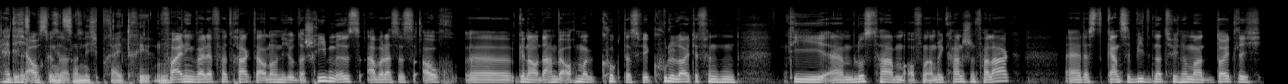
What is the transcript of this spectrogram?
Hätte ich das auch gesagt. jetzt noch nicht breit treten. Vor allen Dingen, weil der Vertrag da auch noch nicht unterschrieben ist. Aber das ist auch, äh, genau, da haben wir auch mal geguckt, dass wir coole Leute finden, die ähm, Lust haben auf einen amerikanischen Verlag äh, das Ganze bietet natürlich nochmal deutlich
